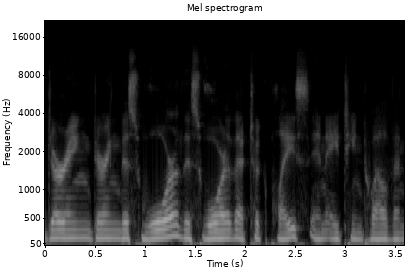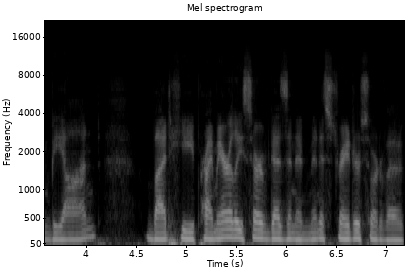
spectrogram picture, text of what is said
during during this war, this war that took place in 1812 and beyond but he primarily served as an administrator, sort of a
